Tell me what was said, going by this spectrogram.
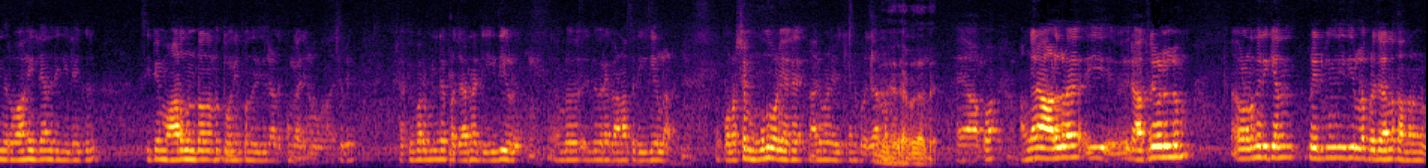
നിർവാഹം എന്ന രീതിയിലേക്ക് സി പി എം മാറുന്നുണ്ടോ എന്നുള്ള തോന്നിപ്പോകുന്ന രീതിയിലാണ് ഇപ്പം കാര്യങ്ങൾ പോകുന്നത്. വെച്ചാൽ ഷാഫി പറമ്പിന്റെ പ്രചാരണ രീതികൾ നമ്മൾ ഇതുവരെ കാണാത്ത രീതികളാണ് പുലർച്ചെ മൂന്ന് മണി വരെ നാല് മണി വരെയൊക്കെയാണ് പ്രചാരണം അപ്പോൾ അപ്പൊ അങ്ങനെ ആളുകളെ ഈ രാത്രികളിലും ഉണർന്നിരിക്കാൻ പ്രേരിപ്പിക്കുന്ന രീതിയിലുള്ള പ്രചാരണ തന്ത്രങ്ങൾ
